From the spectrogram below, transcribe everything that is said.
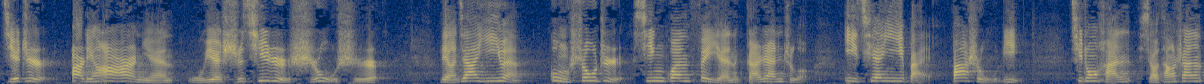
截至二零二二年五月十七日十五时，两家医院共收治新冠肺炎感染者一千一百八十五例，其中含小汤山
